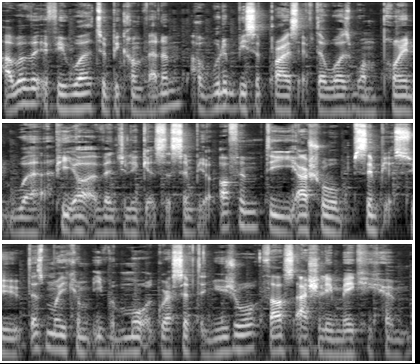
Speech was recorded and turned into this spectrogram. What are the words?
However, if he were to become Venom, I wouldn't be surprised if there was one point where Peter eventually gets the symbiote off him. The actual symbiote suit does make him even more aggressive than usual, thus actually making him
